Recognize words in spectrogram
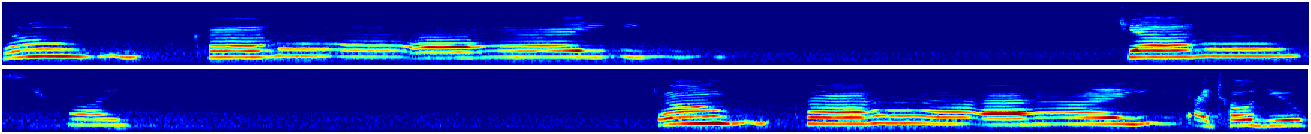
Don't cry. Just right. Don't cry. I told you.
